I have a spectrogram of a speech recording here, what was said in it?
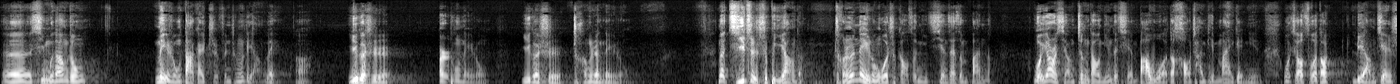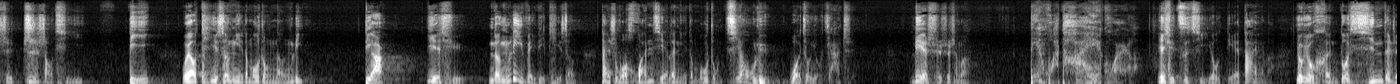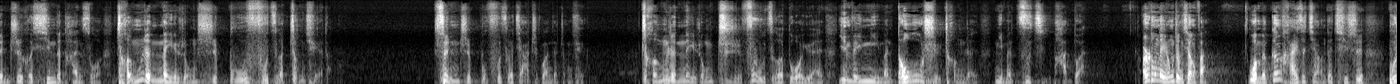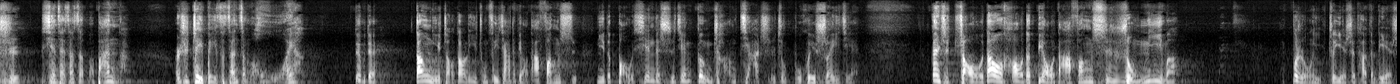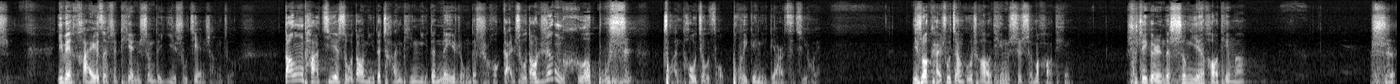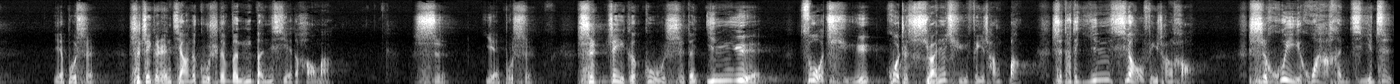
呃心目当中，内容大概只分成两类啊。一个是儿童内容，一个是成人内容。那极致是不一样的。成人内容，我是告诉你现在怎么办呢？我要是想挣到您的钱，把我的好产品卖给您，我就要做到两件事，至少其一。第一，我要提升你的某种能力；第二，也许能力未必提升，但是我缓解了你的某种焦虑，我就有价值。劣势是什么？变化太快了。也许自己又迭代了，又有很多新的认知和新的探索。成人内容是不负责正确的，甚至不负责价值观的正确。成人内容只负责多元，因为你们都是成人，你们自己判断。儿童内容正相反，我们跟孩子讲的其实不是现在咱怎么办呢，而是这辈子咱怎么活呀，对不对？当你找到了一种最佳的表达方式，你的保鲜的时间更长，价值就不会衰减。但是找到好的表达方式容易吗？不容易，这也是他的劣势。因为孩子是天生的艺术鉴赏者，当他接受到你的产品、你的内容的时候，感受到任何不适，转头就走，不会给你第二次机会。你说凯叔讲故事好听是什么好听？是这个人的声音好听吗？是，也不是，是这个人讲的故事的文本写的好吗？是，也不是，是这个故事的音乐作曲。或者选曲非常棒，是他的音效非常好，是绘画很极致，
